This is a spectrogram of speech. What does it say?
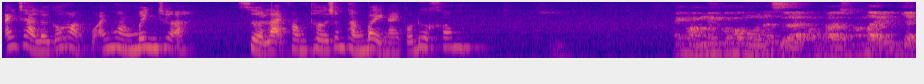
Anh trả lời câu hỏi của anh Hoàng Minh chưa ạ? Sửa lại phòng thờ trong tháng 7 này có được không? anh Hoàng Minh có mong muốn là sửa lại phòng thờ trong tháng 7 đúng nhỉ?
